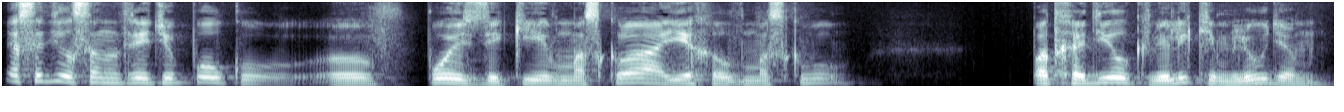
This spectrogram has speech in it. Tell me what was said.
Я садился на третью полку э, в поезде Киев-Москва, ехал в Москву, подходил к великим людям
